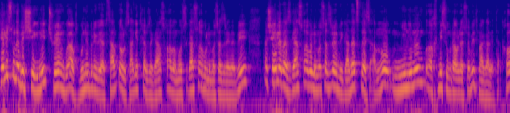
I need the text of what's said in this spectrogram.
ხელისუფლების შიგნით ჩვენ გვაქვს ბუნებრივი აქვს ალკოჰოლის საკითხებზე განსხვავება განსხვავებული მოსაზრებები და შეიძლება ეს განსხვავებული მოსაზრებები გადაწყვეტეს ანუ მინიმუმ ხმის უმრავლესობით მაგალითად ხო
